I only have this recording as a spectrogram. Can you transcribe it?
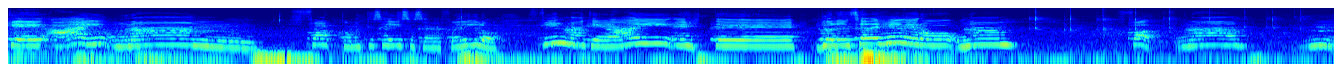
que hay una mm, fuck, ¿cómo es que se dice? Se me fue el hilo. Firma que hay este violencia de género, una fuck, una mm,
